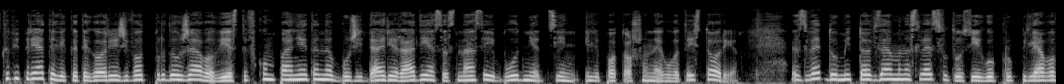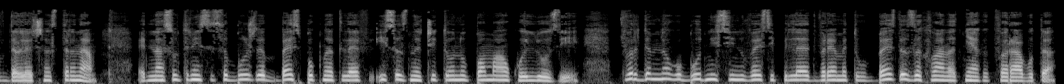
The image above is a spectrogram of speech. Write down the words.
Скъпи приятели, категория живот продължава. Вие сте в компанията на Божидари Радия с нас е и блудният син, или по-точно неговата история. С две думи той взема наследството си и го пропилява в далечна страна. Една сутрин се събужда без пукнат лев и със значително по-малко иллюзии. Твърде много будни синове си пилеят времето без да захванат някаква работа,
